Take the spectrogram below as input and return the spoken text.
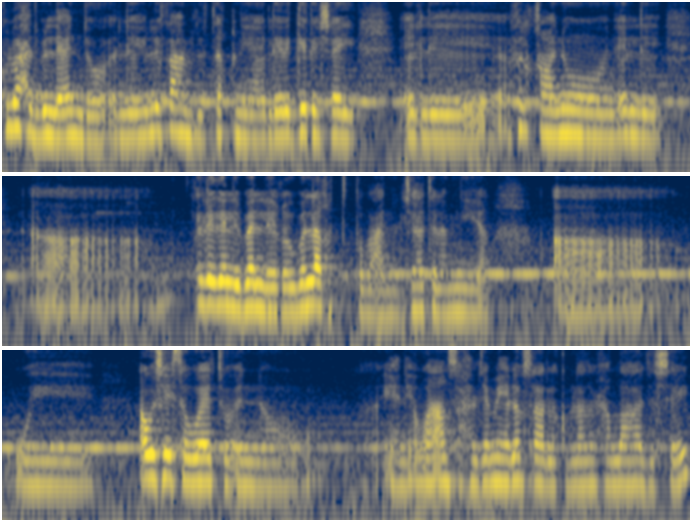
كل واحد باللي عنده اللي اللي فاهم التقنية اللي قري شيء اللي في القانون اللي آه اللي قال لي بلغي وبلغت طبعا الجهات الأمنية. آه وأول شيء سويته إنه يعني وأنا أنصح الجميع لو صار لكم لا سمح الله هذا الشيء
